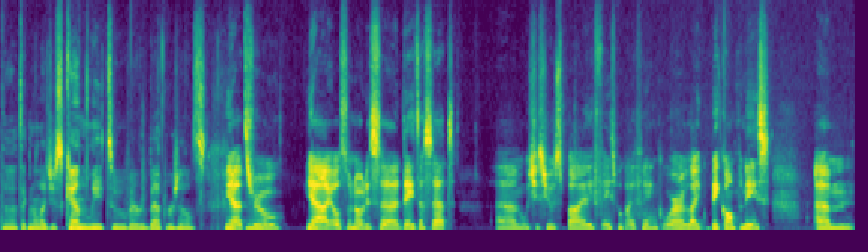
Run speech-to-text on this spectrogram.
the technologies can lead to very bad results. Yeah, true. Yeah, I also noticed a data set, um, which is used by Facebook, I think, or like big companies. Um,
